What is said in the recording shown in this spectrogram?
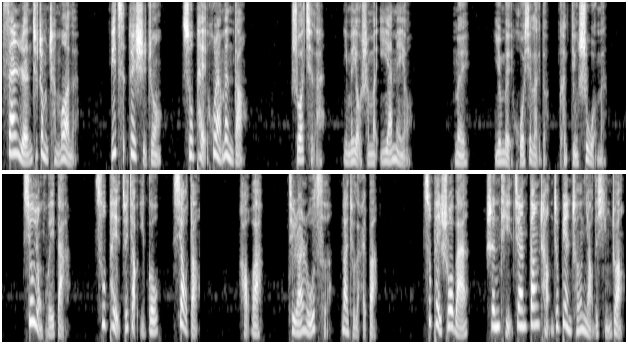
三人就这么沉默了，彼此对视中，苏佩忽然问道：“说起来。”你们有什么遗言没有？没，因为活下来的肯定是我们。修勇回答。苏佩嘴角一勾，笑道：“好啊，既然如此，那就来吧。”苏佩说完，身体竟然当场就变成了鸟的形状，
